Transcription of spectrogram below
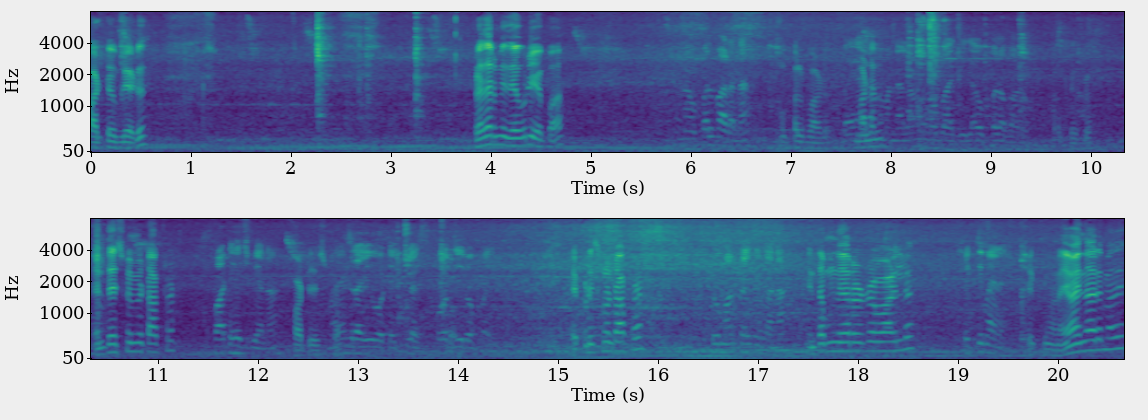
పట్టు బ్లేడు. బ్రదర్ మీద ఎవరు చెప్పా? ఉప్పలపాడు. మండలం? Okay bro. ఎంత హెచ్పి మీ tractor forty forty HP. Mahindra Yuvo tech plus four zero five. ఎప్పుడు ఇస్తున్నావు ట్రాక్టర్ టూ మంత్స్ ఇంతకుముందు ఎవరు వాళ్ళు శక్తి మైన. శక్తిమాన్ ఏమైంది మాది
